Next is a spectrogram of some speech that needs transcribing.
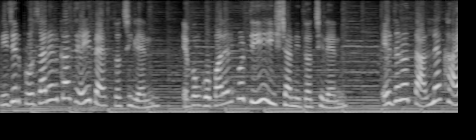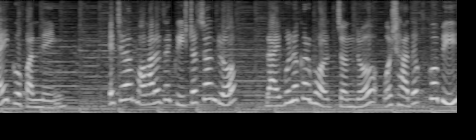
নিজের প্রচারের কাজেই ব্যস্ত ছিলেন এবং গোপালের প্রতি ঈর্ষান্বিত ছিলেন। এজন্য তার লেখায় গোপাল নেই। এছাড়া মহারাজা কৃষ্ণচন্দ্র রায়গুণাকর ভরতচন্দ্র ও সাধক কবি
